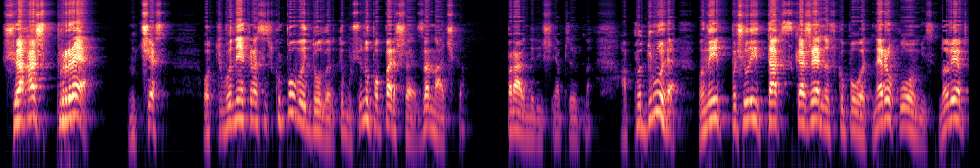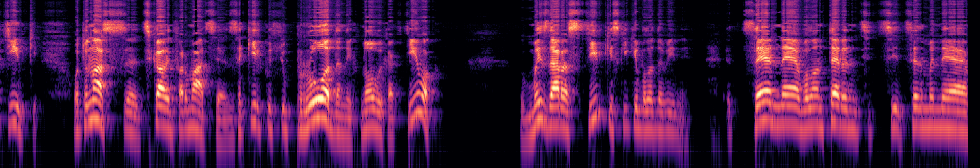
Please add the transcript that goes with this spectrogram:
що аж пре. Ну, чесно. От вони якраз і скуповують долари, тому що, ну, по-перше, заначка. Правильне рішення, абсолютно. А по-друге, вони почали так скажено скуповувати нерухомість, нові автівки. От у нас е, цікава інформація, за кількістю проданих нових автівок, ми зараз стільки, скільки було до війни. Це не волонтери, це ми не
